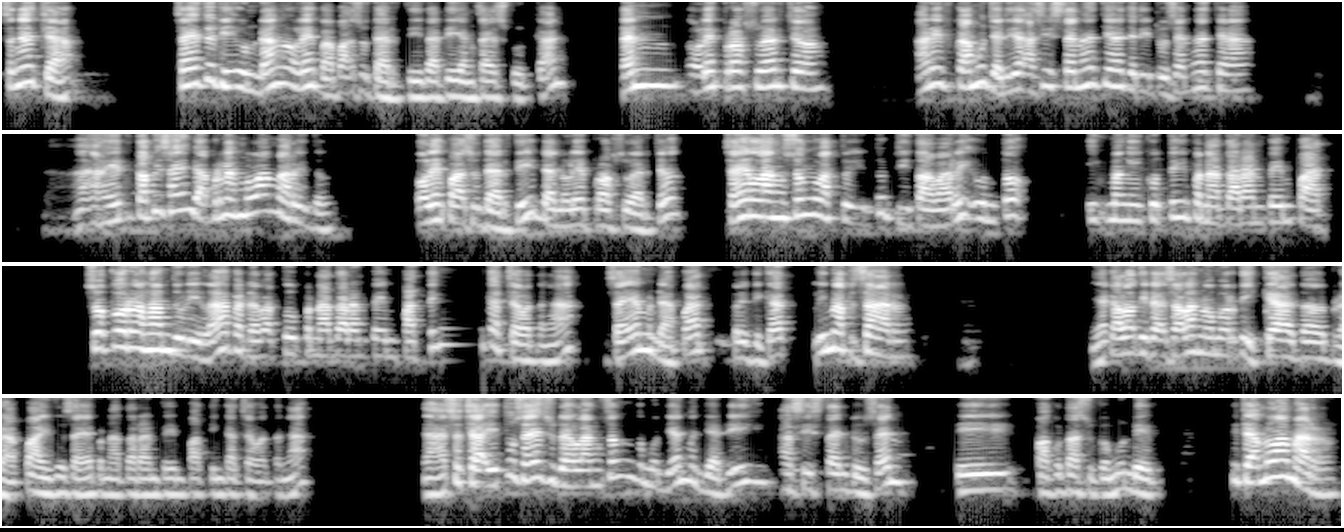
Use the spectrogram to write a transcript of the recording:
sengaja saya itu diundang oleh Bapak Sudardi tadi yang saya sebutkan dan oleh Prof. Suharjo. Arif, kamu jadi asisten aja, jadi dosen aja. Nah, akhir, tapi saya nggak pernah melamar itu. Oleh Pak Sudardi dan oleh Prof. Suharjo, saya langsung waktu itu ditawari untuk mengikuti penataran P4. Syukur Alhamdulillah pada waktu penataran P4 tingkat Jawa Tengah, saya mendapat predikat lima besar. Ya kalau tidak salah nomor tiga atau berapa itu saya penataran P4 tingkat Jawa Tengah. Nah sejak itu saya sudah langsung kemudian menjadi asisten dosen di Fakultas Hukum Undip. Tidak melamar.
